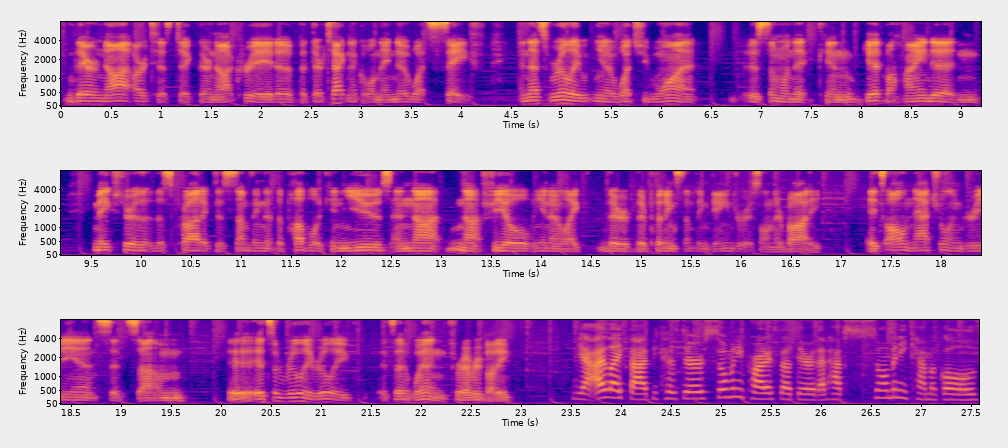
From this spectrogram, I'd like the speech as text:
they're not artistic, they're not creative, but they're technical and they know what's safe. And that's really, you know, what you want is someone that can get behind it and make sure that this product is something that the public can use and not not feel, you know, like they're they're putting something dangerous on their body. It's all natural ingredients. It's um it, it's a really really it's a win for everybody. Yeah, I like that because there are so many products out there that have so many chemicals.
